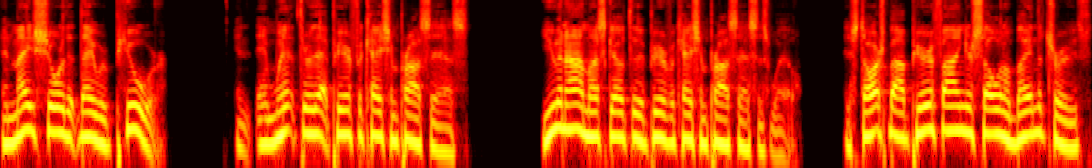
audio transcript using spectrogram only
and made sure that they were pure and, and went through that purification process, you and I must go through the purification process as well. It starts by purifying your soul and obeying the truth.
